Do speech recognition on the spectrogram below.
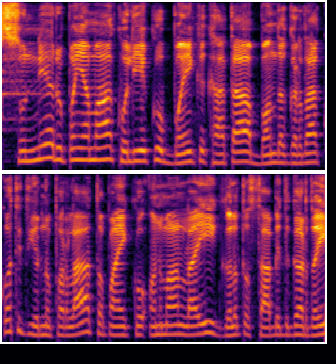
शून्य रुपियाँमा खोलिएको बैङ्क खाता बन्द गर्दा कति तिर्नु पर्ला? तपाईँको अनुमानलाई गलत साबित गर्दै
